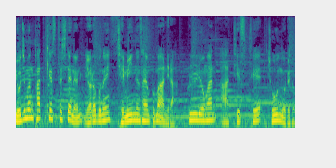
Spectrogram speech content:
요즘은 팟캐스트 시대는 여러분의 재미있는 사연뿐만 아니라 훌륭한 아티스트의 좋은 노래도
